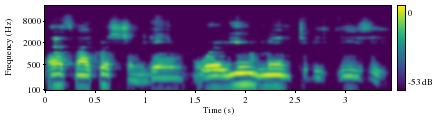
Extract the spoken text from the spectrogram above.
That's my question, game. Were you meant to be easy?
